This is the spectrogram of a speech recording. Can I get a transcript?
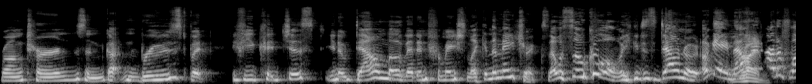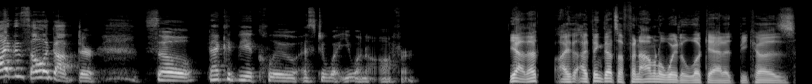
wrong turns and gotten bruised. But if you could just, you know, download that information, like in the Matrix, that was so cool. Where you could just download, okay, now right. I know how to fly this helicopter. So that could be a clue as to what you want to offer. Yeah, that I, I think that's a phenomenal way to look at it because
